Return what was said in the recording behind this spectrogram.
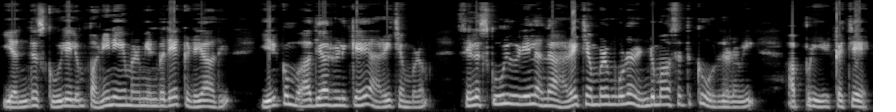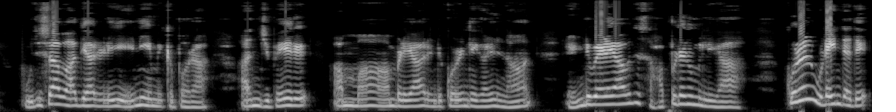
எந்த ஸ்கூலிலும் பணி நியமனம் என்பதே கிடையாது. இருக்கும் வாத்தியார்களுக்கே அரை சம்பளம் சில ஸ்கூல்களில் அந்த அரை சம்பளம் கூட ரெண்டு மாசத்துக்கு ஒரு தடவை. அப்படி இருக்கச்சே புதுசா வாத்தியார்களையே நியமிக்க போறா. அஞ்சு பேரு அம்மா ஆம்பளையா ரெண்டு குழந்தைகள் நான் ரெண்டு வேளையாவது சாப்பிடணும் இல்லையா? குரல் உடைந்தது.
